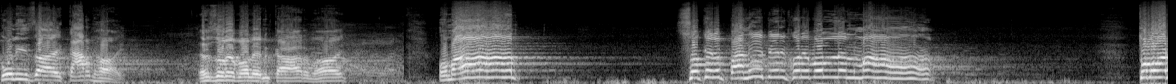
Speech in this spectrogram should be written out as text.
কলি যায় কার ভয়? জোরে বলেন, কার ভয়? ওমার চোখের পানি বের করে বললেন, মা, তোমার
